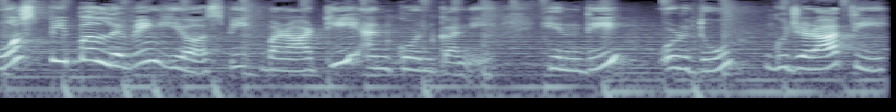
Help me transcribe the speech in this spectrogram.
Most people living here speak Marathi and Konkani, Hindi, Urdu, Gujarati,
